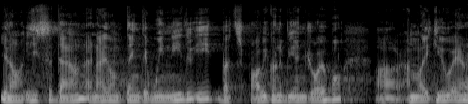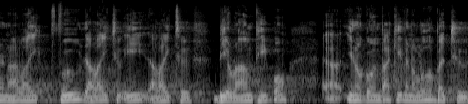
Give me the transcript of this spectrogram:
You know, he sat down, and I don't think that we need to eat, but it's probably going to be enjoyable. Uh, I'm like you, Erin. I like food. I like to eat. I like to be around people. Uh, you know, going back even a little bit to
